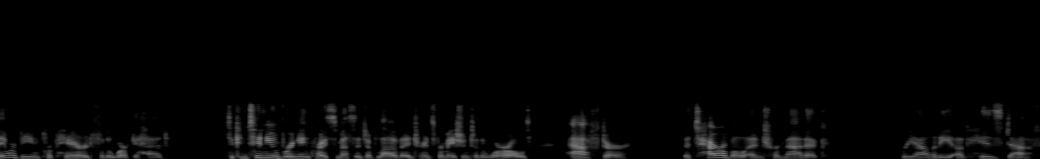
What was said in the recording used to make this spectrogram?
they were being prepared for the work ahead to continue bringing Christ's message of love and transformation to the world after the terrible and traumatic reality of his death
